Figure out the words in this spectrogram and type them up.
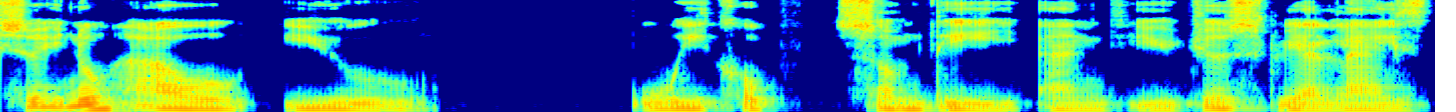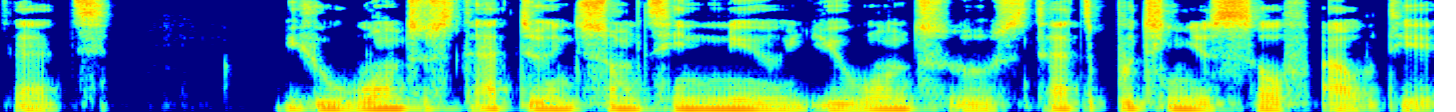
So you know how you wake up someday and you just realize that you want to start doing something new, you want to start putting yourself out there,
